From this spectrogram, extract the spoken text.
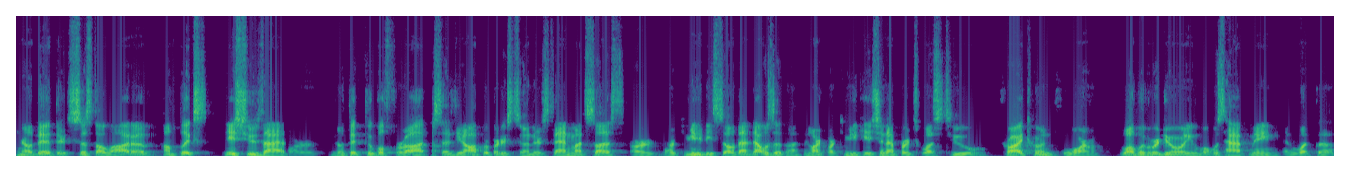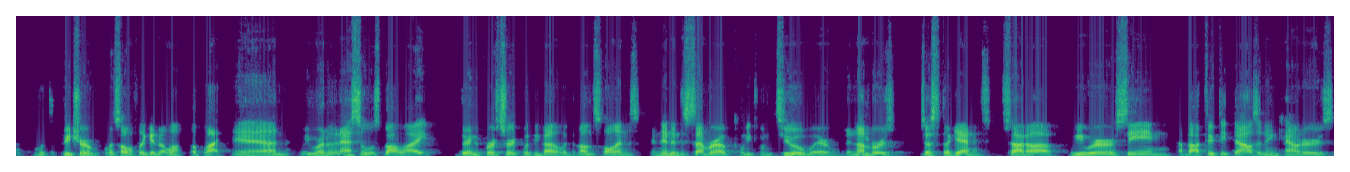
know, there, there's just a lot of complex issues that are you know, difficult for us as the operators to understand, much less our, our community. So that, that was a, part of our communication efforts was to try to inform what we were doing, what was happening, and what the what the future was hopefully going to look like. And we were in the national spotlight during the first surge with the with the Mountain Swellens, and then in December of 2022, where the numbers just again shot up, we were seeing about 50,000 encounters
